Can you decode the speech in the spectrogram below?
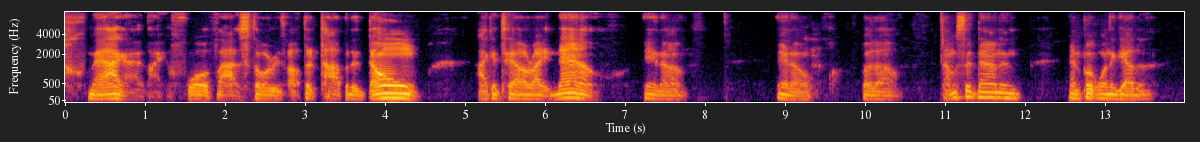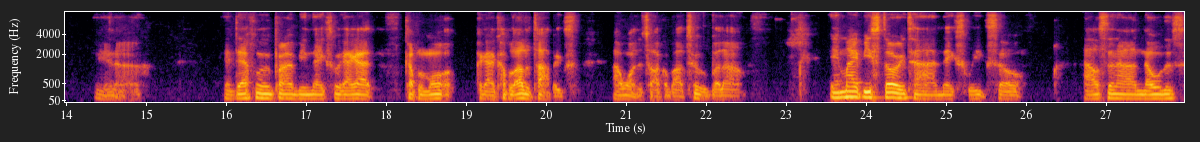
man, I got like four or five stories off the top of the dome. I can tell right now, you know, you know, but um, I'm gonna sit down and and put one together, and uh, it definitely will probably be next week. I got a couple more. I got a couple other topics I want to talk about too, but um, it might be story time next week. So I'll send out a notice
